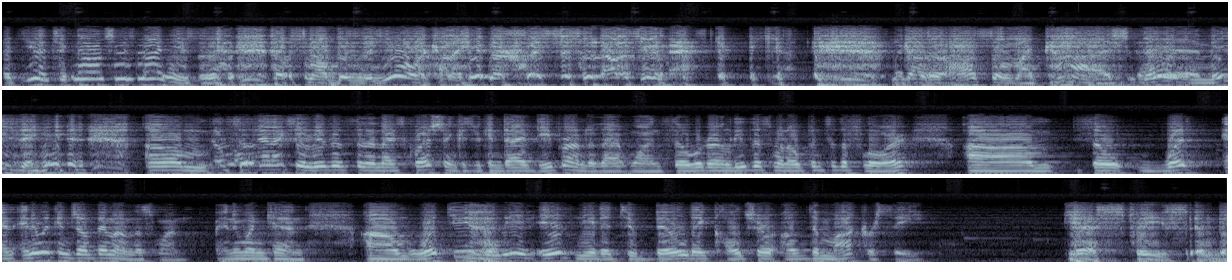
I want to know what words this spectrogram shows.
Like, yeah, technology is not used to help small businesses. You all are kind of hitting our questions without us even asking. you guys are awesome. My gosh, That was amazing. um, so that actually leads us to the next question because we can dive deeper into that one. So we're going to leave this one open to the floor. Um, so what, and anyone can jump in on this one. Anyone can. Um, what do you Yeah. believe is needed to build a culture of democracy? Yes, please. And the,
